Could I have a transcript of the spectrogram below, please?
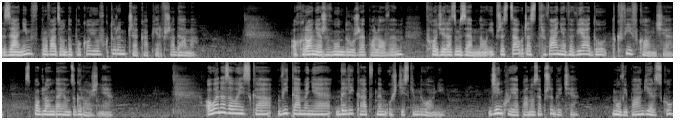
zanim wprowadzą do pokoju, w którym czeka pierwsza dama. Ochroniarz w mundurze polowym wchodzi razem ze mną i przez cały czas trwania wywiadu tkwi w kącie, spoglądając groźnie. Ołena Załańska wita mnie delikatnym uściskiem dłoni. Dziękuję panu za przybycie. Mówi po angielsku,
